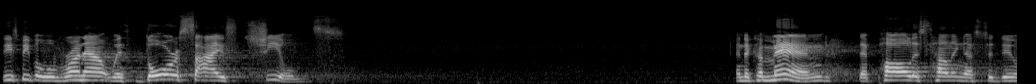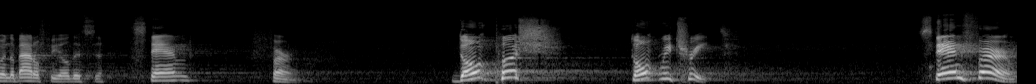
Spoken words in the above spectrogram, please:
These people will run out with door sized shields. And the command that Paul is telling us to do in the battlefield is to stand firm. Don't push, don't retreat. Stand firm.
